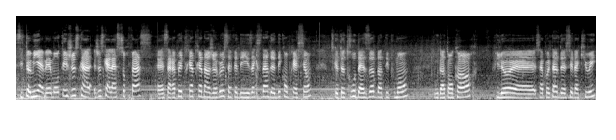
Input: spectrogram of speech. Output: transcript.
Si Tommy avait monté jusqu'à la surface, euh, ça aurait pu être très très dangereux. Ça fait des accidents de décompression parce que tu as trop d'azote dans tes poumons ou dans ton corps. Puis là, ça n'a pas le temps de s'évacuer.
